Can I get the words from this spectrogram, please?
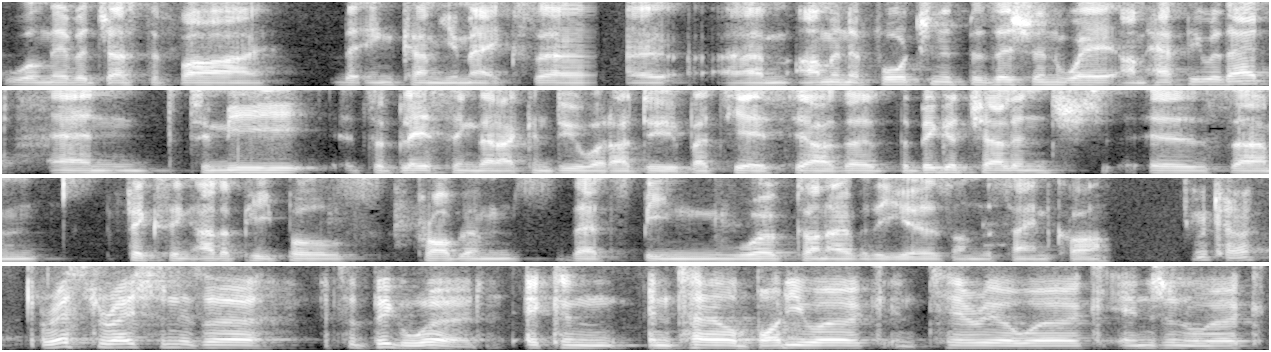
will never justify the income you make. So um, I'm in a fortunate position where I'm happy with that. And to me, it's a blessing that I can do what I do. But yes, yeah, the, the bigger challenge is um, fixing other people's problems that's been worked on over the years on the same car. Okay. Restoration is a it's a big word. It can entail bodywork, interior work, engine work.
